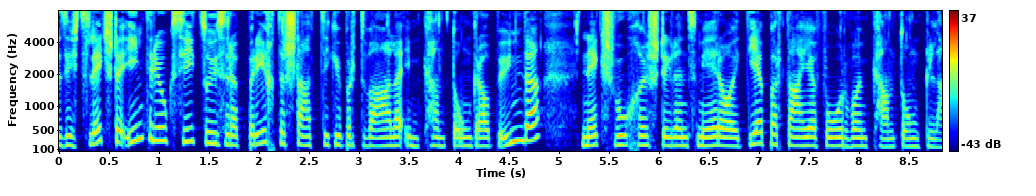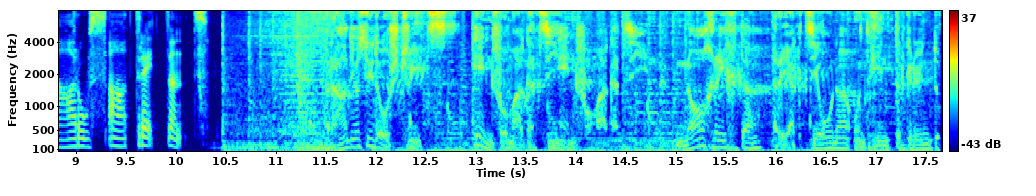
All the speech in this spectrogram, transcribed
Das ist das letzte Interview zu unserer Berichterstattung über die Wahlen im Kanton Graubünden. Nächste Woche stellen wir euch die Parteien vor, die im Kanton Glarus antreten. Radio Südostschweiz, Infomagazin, Infomagazin. Nachrichten, Reaktionen und Hintergründe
